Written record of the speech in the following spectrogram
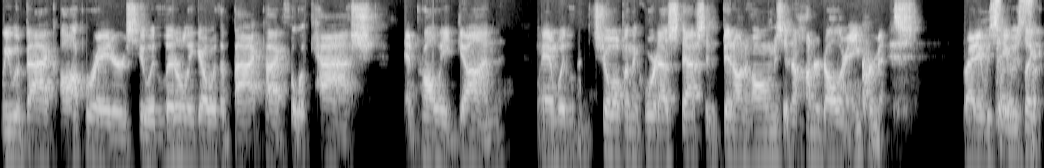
we would back operators who would literally go with a backpack full of cash and probably a gun and would show up on the courthouse steps and bid on homes in hundred dollar increments. Right? It was it was like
